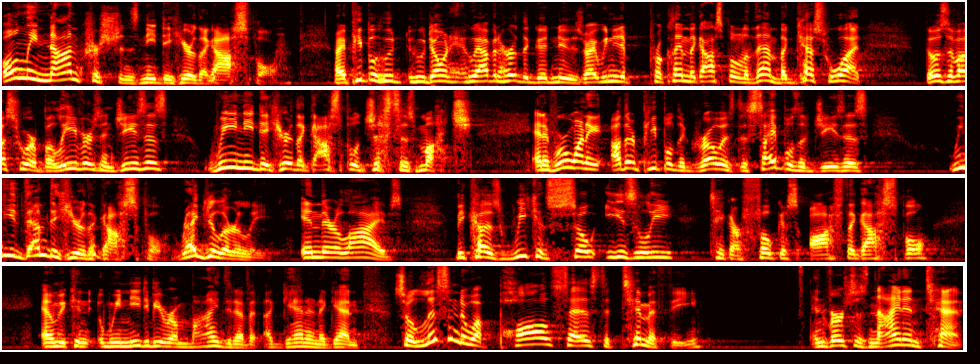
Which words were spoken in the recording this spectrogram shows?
only non-christians need to hear the gospel right people who, who don't who haven't heard the good news right we need to proclaim the gospel to them but guess what those of us who are believers in jesus we need to hear the gospel just as much and if we're wanting other people to grow as disciples of jesus we need them to hear the gospel regularly in their lives because we can so easily take our focus off the gospel and we, can, we need to be reminded of it again and again. So listen to what Paul says to Timothy in verses 9 and 10.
